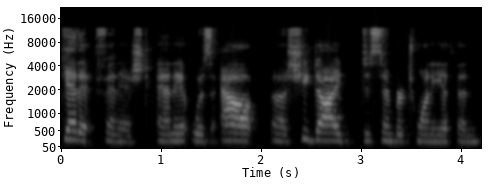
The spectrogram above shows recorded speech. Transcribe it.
get it finished. And it was out. Uh, she died December 20th. And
